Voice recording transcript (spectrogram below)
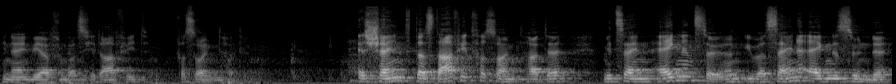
hineinwerfen, was hier David versäumt hatte. Es scheint, dass David versäumt hatte, mit seinen eigenen Söhnen über seine eigene Sünde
